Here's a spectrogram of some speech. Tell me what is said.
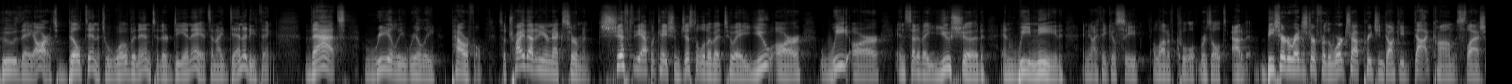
who they are. It's built in, it's woven into their DNA. It's an identity thing. That's really, really powerful. So try that in your next sermon. Shift the application just a little bit to a you are, we are, instead of a you should and we need. And I think you'll see a lot of cool results out of it. Be sure to register for the workshop, preachingdonkey.com slash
